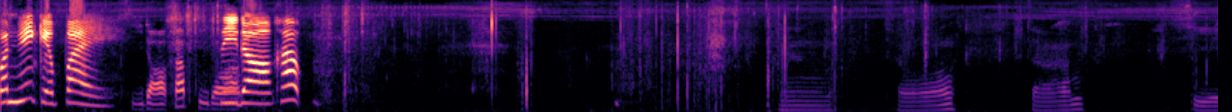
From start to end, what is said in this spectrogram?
วันนี้เก็บไปสี่ดอกครับสี่ดอกสี่ดอกครับหนึ่งสองสามสี่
